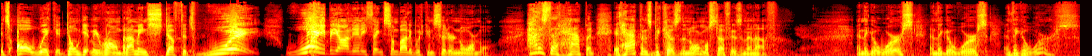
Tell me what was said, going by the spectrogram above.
It's all wicked, don't get me wrong, but I mean stuff that's way way beyond anything somebody would consider normal. How does that happen? It happens because the normal stuff isn't enough. And they go worse, and they go worse, and they go worse.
